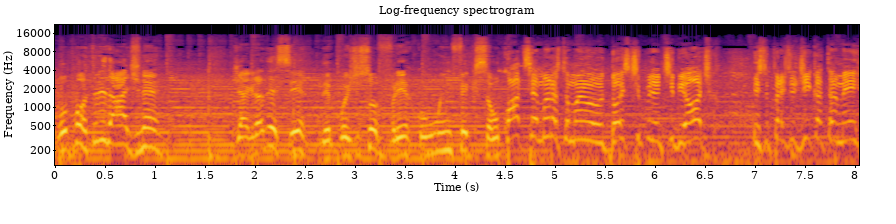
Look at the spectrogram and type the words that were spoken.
Gol! Oportunidade, né? De agradecer depois de sofrer com uma infecção. Quatro semanas tomando dois tipos de antibiótico, isso prejudica também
